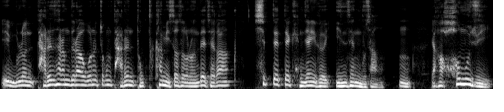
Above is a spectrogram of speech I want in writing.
이 물론 다른 사람들하고는 조금 다른 독특함이 있어서 그러는데 제가 10대 때 굉장히 그 인생 무상, 음, 약간 허무주의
